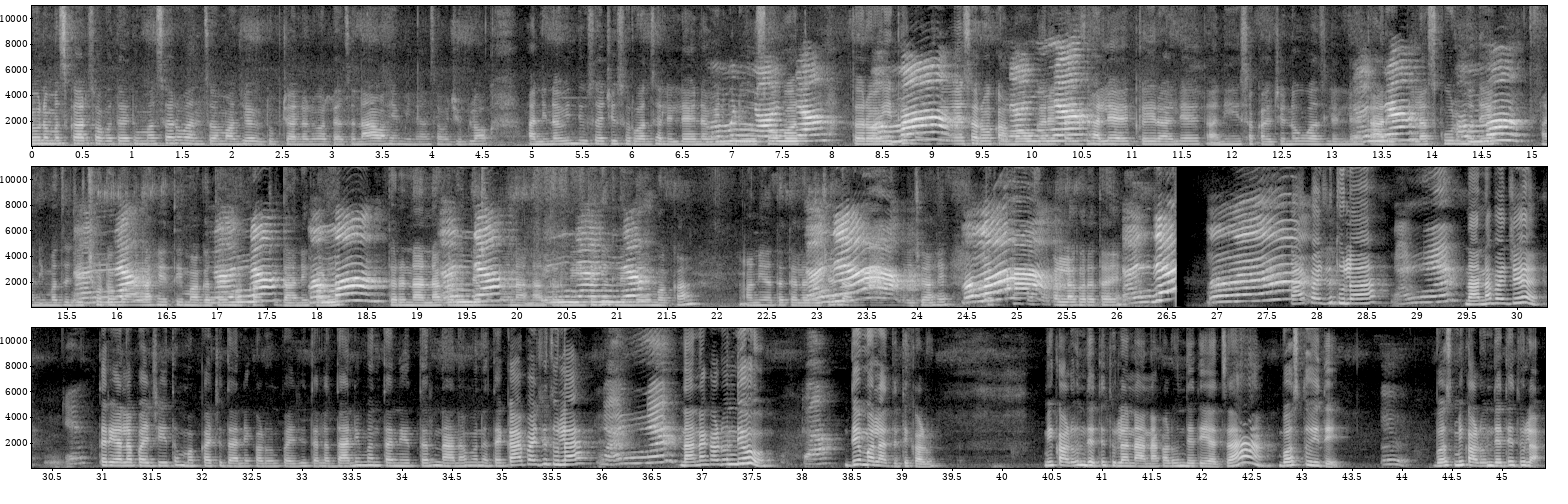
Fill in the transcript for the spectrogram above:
Hello नमस्कार स्वागत आहे तुम्हा सर्वांचं माझ्या यूट्यूब चॅनलवर त्याचं नाव आहे मीना सावजी ब्लॉग. आणि नवीन दिवसाची सुरुवात झालेली आहे नवीन व्हिडिओसोबत तर इथे सर्व कामं वगैरे काही झाले आहेत काही राहिले आहेत. आणि सकाळचे नऊ वाजलेले आहेत. आर्यन गेला स्कूलमध्ये. आणि माझं जे छोटं बाळ आहे ते मागत आहे मकाचे दाणे काढून. तर नानाकडून दे मला नाना तर मी इथे घेतलेले आहे मका. आणि आता त्याला त्याचे दाणे काढून द्यायचे आहे. खूप कल्ला करत आहे? पाहिजे तुला? नाना पाहिजे? तर याला पाहिजे इथं मक्काचे दाणे काढून पाहिजे. त्याला दाणे म्हणताना तर नाना म्हणत आहे. काय पाहिजे तुला? नाना काढून देऊ? दे मला देते काढून. मी काढून देते तुला नाना काढून देते याचा. हा? बस तू इथे. बस मी काढून देते तुला.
